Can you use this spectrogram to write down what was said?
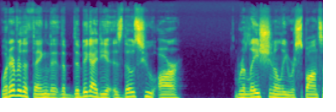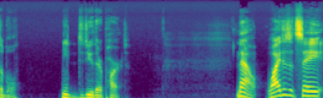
Whatever the thing, the, the, the big idea is those who are relationally responsible need to do their part. Now, why does it say,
